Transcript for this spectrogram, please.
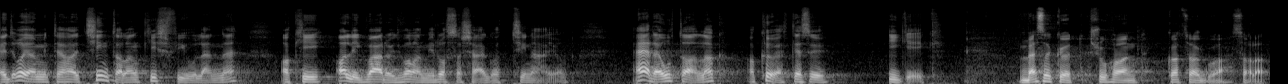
egy olyan, mintha egy csintalan kisfiú lenne, aki alig vár, hogy valami rosszaságot csináljon. Erre utalnak a következő igék. Beszökött, suhant, kacagva szaladt.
